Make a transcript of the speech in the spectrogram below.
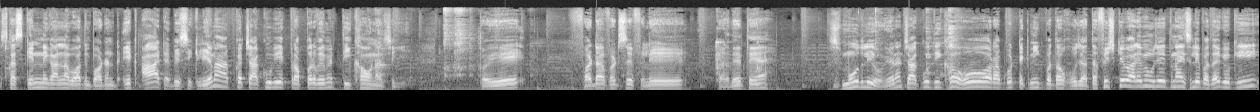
इसका स्किन निकालना बहुत इंपॉर्टेंट एक आर्ट है बेसिकली है ना? आपका चाकू भी एक प्रॉपर वे में तीखा होना चाहिए। तो ये फटाफट से फिले कर देते हैं। स्मूथली हो गया ना, चाकू तीखा हो और आपको टेक्निक पता हो जाता है। फ़िश के बारे में मुझे इतना इसलिए पता है, क्योंकि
